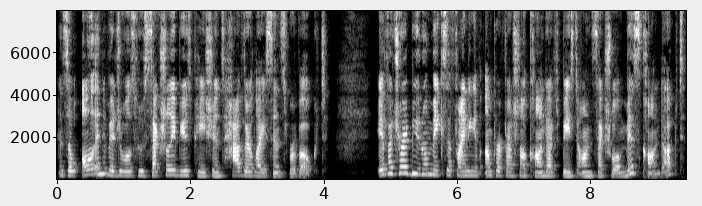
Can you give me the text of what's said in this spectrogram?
and so all individuals who sexually abuse patients have their license revoked. If a tribunal makes a finding of unprofessional conduct based on sexual misconduct,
